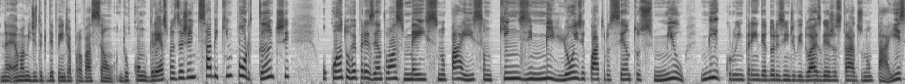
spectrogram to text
né, é uma medida que depende da aprovação do Congresso, mas a gente sabe que é importante o quanto representam as MEIs no país. São 15 milhões e 400 mil microempreendedores individuais registrados no país.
